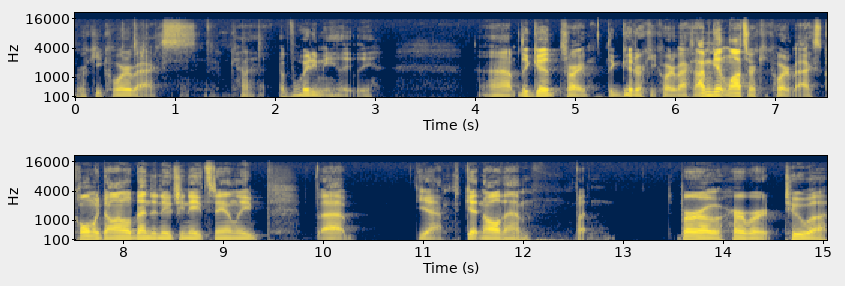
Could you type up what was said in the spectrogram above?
rookie quarterbacks kind of avoiding me lately. Uh, the good, sorry, the good rookie quarterbacks. I'm getting lots of rookie quarterbacks. Cole McDonald, Ben DiNucci, Nate Stanley. Uh, yeah, getting all them. Burrow, Herbert, Tua,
